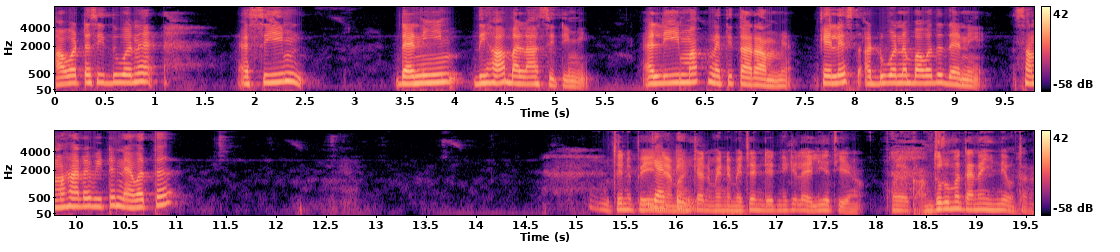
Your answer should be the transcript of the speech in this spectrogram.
අවට සිදුවන ඇසීම් දැනීම් දිහා බලා සිටිමි. ඇලීමක් නැති තරම්ය. කෙලස් අඩුවන බවද දැනේ. සමහර විට නැවත උතෙන් පේන්නේ මම කියන්නේ මෙන්න මෙතෙන් දෙන්නේ කියලා එළිය තියෙනවා. ඔය අඳුරුම තැන ඉන්නේ උතන.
